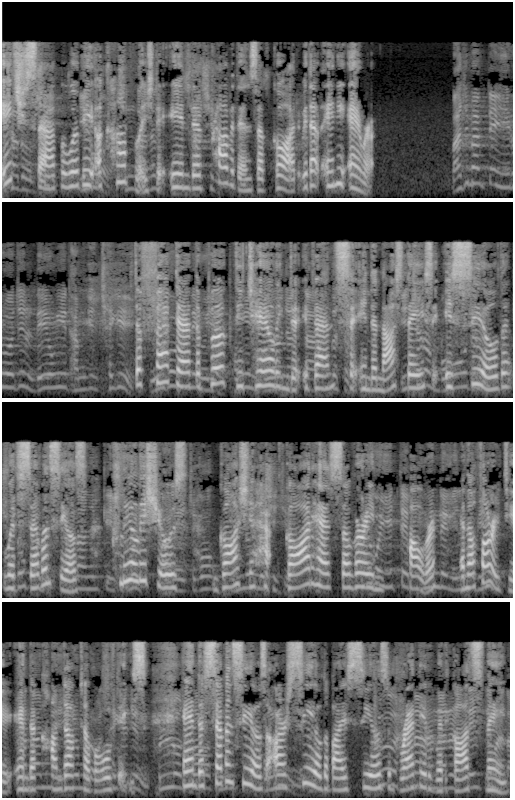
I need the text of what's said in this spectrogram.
each step will be accomplished in the providence of God without any error. The fact that the book detailing the events in the last days is sealed with seven seals clearly shows God, God has sovereign power and authority in the conduct of all things. And the seven seals are sealed by seals branded with God's name.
